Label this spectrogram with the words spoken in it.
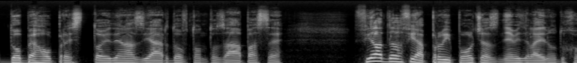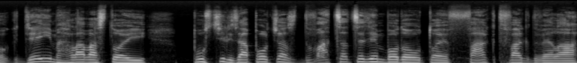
dobehol pre 111 yardov v tomto zápase. Philadelphia prvý polčas nevedela jednoducho, kde im hlava stojí, pustili za polčas 27 bodov, to je fakt, fakt veľa,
